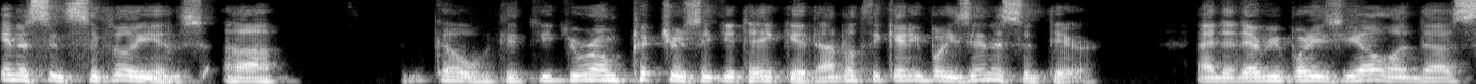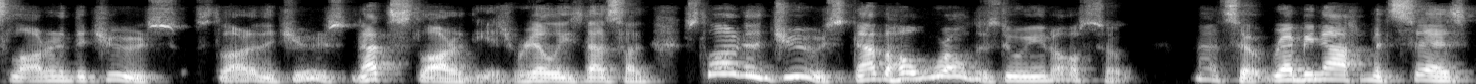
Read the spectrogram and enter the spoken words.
innocent civilians. Uh, go your own pictures that you take it. I don't think anybody's innocent there and then everybody's yelling, uh, "Slaughter the Jews! Slaughter the Jews!" Not slaughter the Israelis, not slaughter, slaughter the Jews. Now the whole world is doing it also. Not so. Rabbi Nachman says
